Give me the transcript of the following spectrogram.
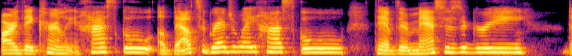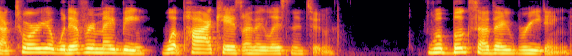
Are they currently in high school, about to graduate high school? They have their master's degree, doctoral, whatever it may be. What podcasts are they listening to? What books are they reading?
